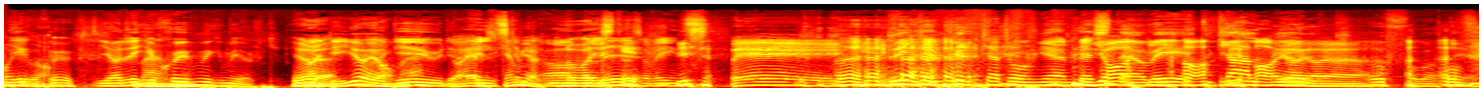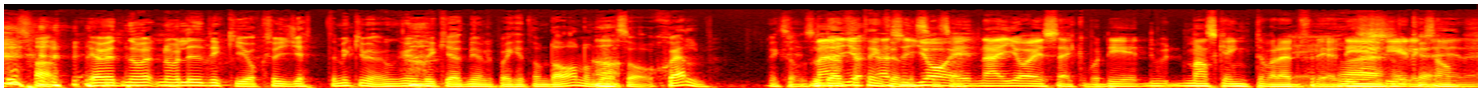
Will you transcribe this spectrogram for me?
Oj vad sjukt. Jag dricker Men- sjukt mycket mjälk. Gör ja, det? det gör jag Ja, med. gud, jag älskar mjölk. Ja, Ja, så fint. visst. Eh, Dricka milkartongen, bästa Ja, jag vet. ja, Kall ja, mjölk. ja, ja, ja. Uff vad gott det är. fan. Jag vet, Nov- Novali dricker ju också jättemycket mjölk. Hon kan ju dricka ett mjölkpaket om dagen om Ja. så, själv. Liksom. Så Men därför jag, tänkte alltså nästan jag, så. är, nej, jag är säker på det. Man ska inte vara rädd för det. det, Nej, det är okej. liksom, Nej, nej.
